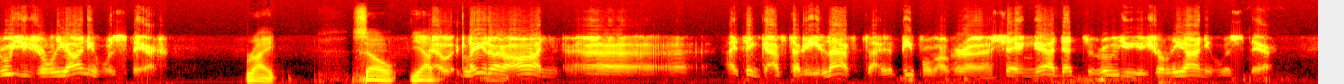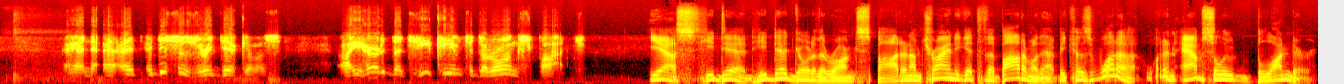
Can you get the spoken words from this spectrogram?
Rudy Giuliani was there. Right. So yeah, Now, later on, uh, I think after he left, uh, people are uh, saying, yeah, that Rudy Giuliani was there. And uh, uh, this is ridiculous. I heard that he came to the wrong spot. yes, he did. He did go to the wrong spot, and I'm trying to get to the bottom of that because what a what an absolute blunder.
